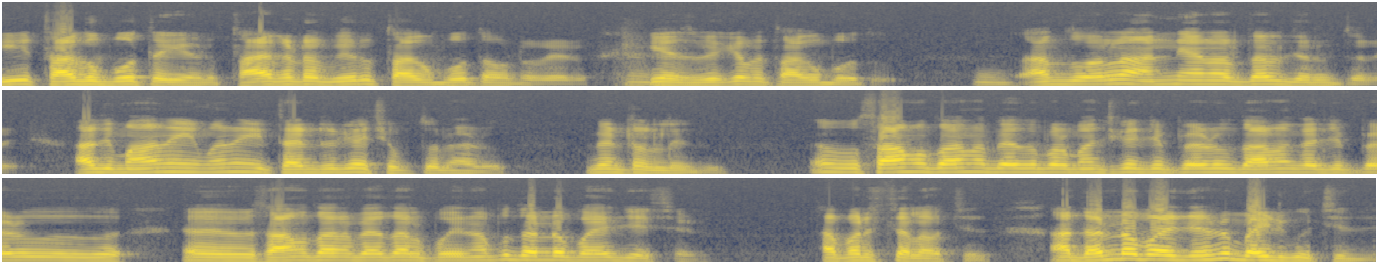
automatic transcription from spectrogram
ఈ తాగుబోతు అయ్యాడు. తాగటం వేరు తాగుబోతు అవటం వేరు. ఎస్ బికమ్ తాగుబోతు. Hmm. అందువల్ల అన్ని అనర్థాలు జరుగుతున్నాయి. అది మానేయమని ఈ తండ్రిగా చెప్తున్నాడు. వింటలేదు. సామధాన భేదపడి మంచిగా చెప్పాడు దానంగా చెప్పాడు సామధాన భేదాలు పోయినప్పుడు దండోపాయం చేశాడు. ఆ పరిస్థితి ఎలా వచ్చింది? ఆ దండోపాయం చేసి బయటకు వచ్చింది.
